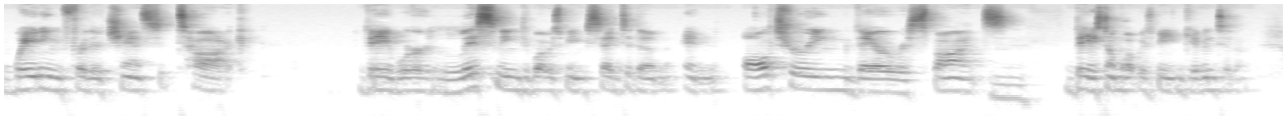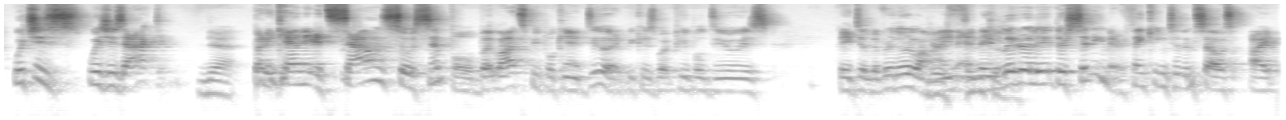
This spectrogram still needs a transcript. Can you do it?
waiting for their chance to talk they were listening to what was being said to them and altering their response mm. based on what was being given to them which is which is acting yeah. But again it sounds so simple but lots of people can't do it because what people do is they deliver their line and they literally they're sitting there thinking to themselves i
